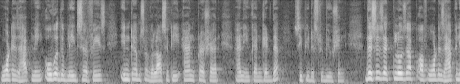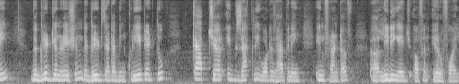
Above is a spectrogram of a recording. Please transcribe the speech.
what is happening over the blade surface in terms of velocity and pressure and you can get the CPU distribution. This is a close up of what is happening, the grid generation, the grids that have been created to capture exactly what is happening in front of uh, leading edge of an aerofoil.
